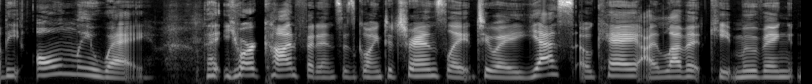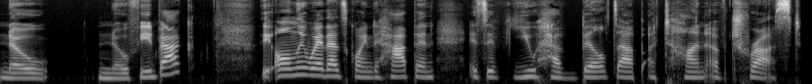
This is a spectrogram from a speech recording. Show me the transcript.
the only way that your confidence is going to translate to a yes, okay, I love it, keep moving, no no feedback. The only way that's going to happen is if you have built up a ton of trust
